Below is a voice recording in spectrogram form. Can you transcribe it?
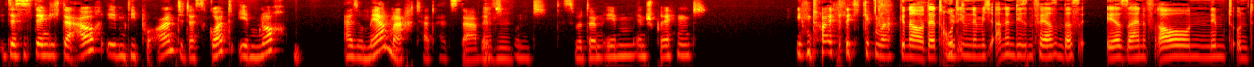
das ist, denke ich, da auch eben die Pointe, dass Gott eben noch also mehr Macht hat als David. Mhm. Und das wird dann eben entsprechend ihm deutlich gemacht. Genau, der droht ihm nämlich an in diesen Versen, dass er seine Frau nimmt und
